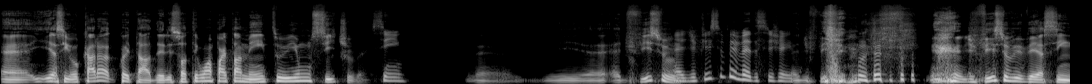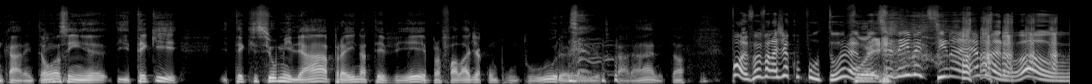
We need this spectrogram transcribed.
é, e assim, o cara, coitado, ele só tem um apartamento e um sítio, velho. Sim, É, e é, é difícil. é difícil viver desse É jeito. difícil. é difícil viver assim, cara. Então, assim, é- e ter que e ter que se humilhar pra ir na TV, pra falar de acupuntura e outro caralho e tal. Pô, ele foi falar de acupuntura? Foi. Mas você nem medicina é, mano. Ô,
